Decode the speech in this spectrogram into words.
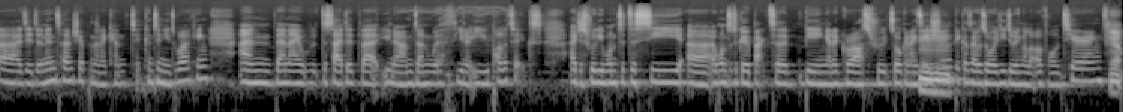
Uh, I did an internship and then I cont- continued working. And then I w- decided that, you know, I'm done with, you know, EU politics. I just really wanted to see, uh, I wanted to go back to being at a grassroots organization Mhm. because I was already doing a lot of volunteering Yeah.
